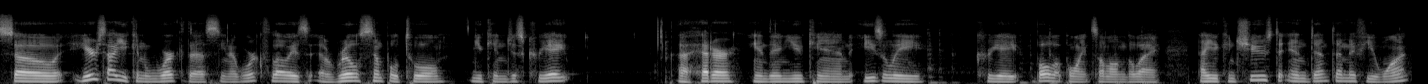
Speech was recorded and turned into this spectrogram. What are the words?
So here's how you can work this. You know, Workflowy is a real simple tool. You can just create a header and then you can easily create bullet points along the way. Now you can choose to indent them if you want,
